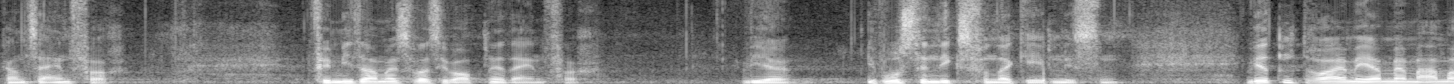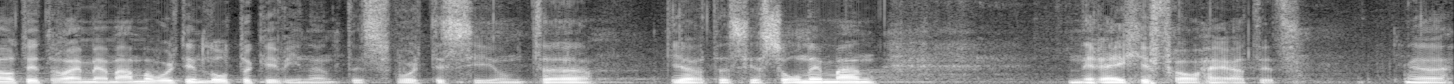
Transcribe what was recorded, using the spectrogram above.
ganz einfach. Für mich damals war es überhaupt nicht einfach. Wir, ich wusste nichts von Ergebnissen. Wir hatten Träume, ja, meine Mama hatte Träume, meine Mama wollte den Lotto gewinnen, das wollte sie. Und äh, ja, dass ihr Sohnemann eine reiche Frau heiratet. Ja,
